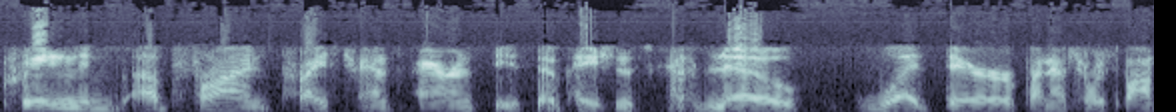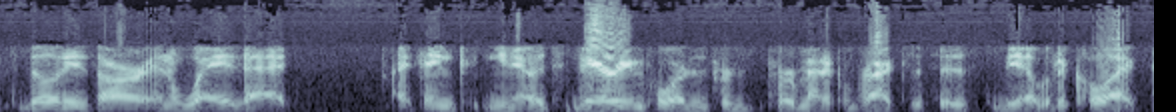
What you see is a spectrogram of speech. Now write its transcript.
creating the upfront price transparency so patients kind of know what their financial responsibilities are in a way that I think you know it's very important for, for medical practices to be able to collect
